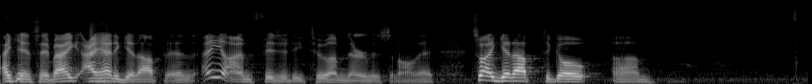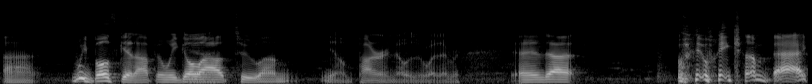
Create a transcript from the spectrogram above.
I can't say but I, I had to get up and I, you know I'm fidgety too I'm nervous and all that so I get up to go. Um, uh, we both get up and we go Yeah. out to um, you know powder our nose or whatever, and uh, we, we come back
